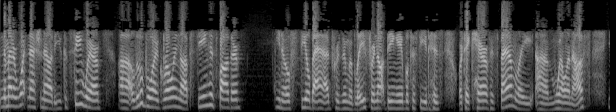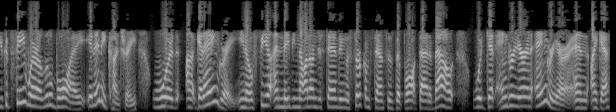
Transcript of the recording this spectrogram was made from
no matter what nationality, you could see where uh, a little boy growing up, seeing his father you know, feel bad, presumably, for not being able to feed his or take care of his family um, well enough, you could see where a little boy in any country would uh, get angry, you know, feel and maybe not understanding the circumstances that brought that about would get angrier and angrier. And I guess,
